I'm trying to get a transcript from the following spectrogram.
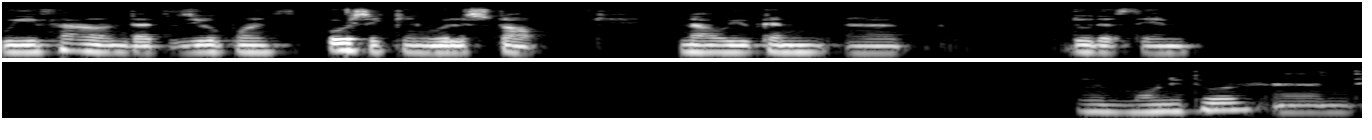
we found that 0.4 second will stop. Now you can uh, do the same. Monitor and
